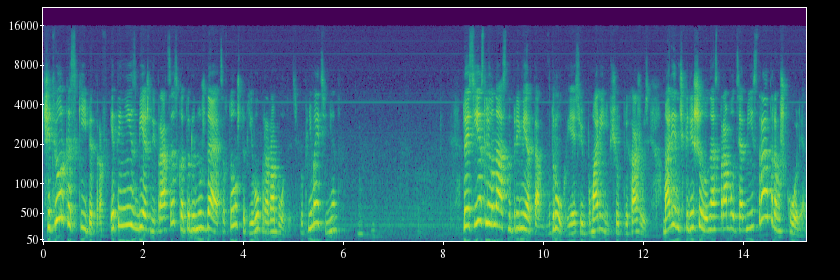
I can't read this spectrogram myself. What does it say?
Четверка скипетров – это неизбежный процесс, который нуждается в том, чтобы его проработать. Вы понимаете, нет? То есть, если у нас, например, там, вдруг, я сегодня по Марине почему-то прихожусь, Мариночка решила у нас поработать администратором в школе,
